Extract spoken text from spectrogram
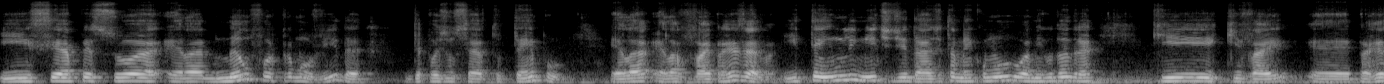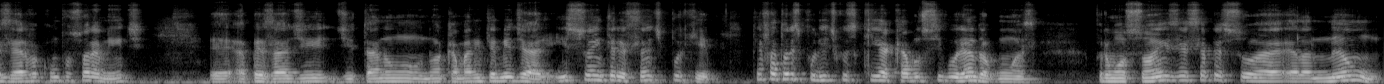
E se a pessoa ela não for promovida, depois de um certo tempo, ela, ela vai para a reserva. E tem um limite de idade também, como o amigo do André, que, que vai é, para a reserva compulsoriamente, é, apesar de, de estar tá num, numa camada intermediária. Isso é interessante porque tem fatores políticos que acabam segurando algumas promoções e se a pessoa ela não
